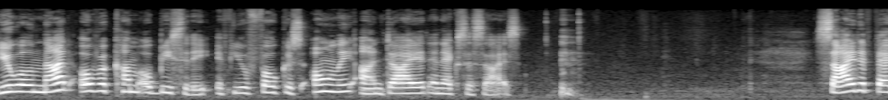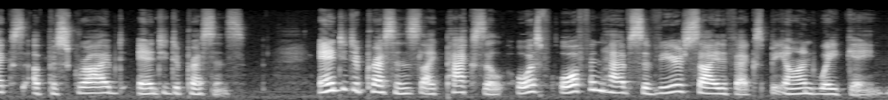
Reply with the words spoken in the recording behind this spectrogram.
You will not overcome obesity if you focus only on diet and exercise. Side effects of prescribed antidepressants. Antidepressants like Paxil often have severe side effects beyond weight gain,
